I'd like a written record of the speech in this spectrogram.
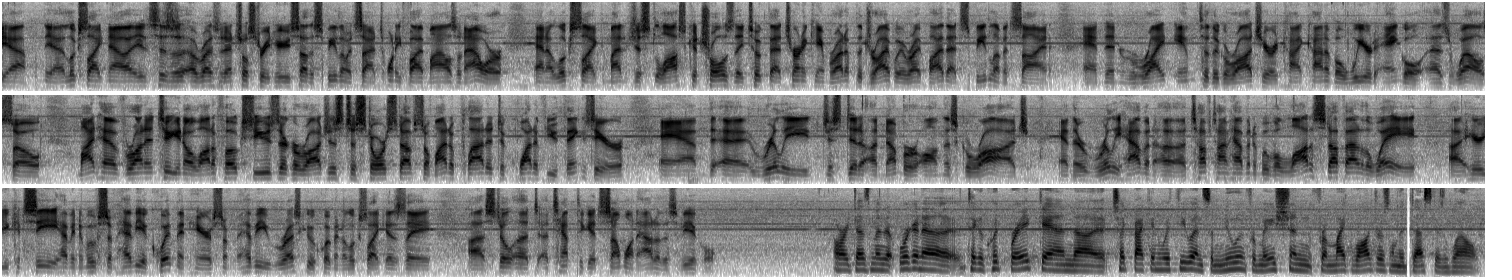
Yeah, yeah, it looks like now this is a residential street here. You saw the speed limit sign 25 miles an hour, and it looks like might have just lost control as they took that turn and came right up the driveway, right by that speed limit sign, and then right into the garage here at kind of a weird angle as well. So might have run into, you know, a lot of folks use their garages to store stuff, so might have plowed into quite a few things here, and uh, really just did a number on this garage, and they're really having a, a tough time having to move a lot of stuff out of the way. Uh, here you can see having to move some heavy equipment here, some heavy rescue equipment, it looks like, as they uh, still attempt to get someone out of this vehicle. All right, Desmond, we're going to take a quick break and uh, check back in with you and some new information from Mike Rogers on the desk as well.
